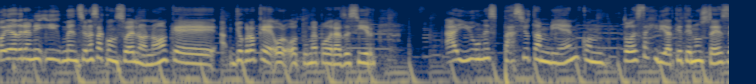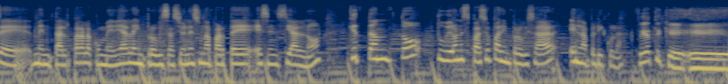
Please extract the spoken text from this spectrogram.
Oye, Adrián, y mencionas a Consuelo, ¿no? Que yo creo que, o, o tú me podrás decir, hay un espacio también con toda esta agilidad que tienen ustedes de mental para la comedia, la improvisación es una parte esencial, ¿no? ¿Qué tanto tuvieron espacio para improvisar en la película? Fíjate que eh,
